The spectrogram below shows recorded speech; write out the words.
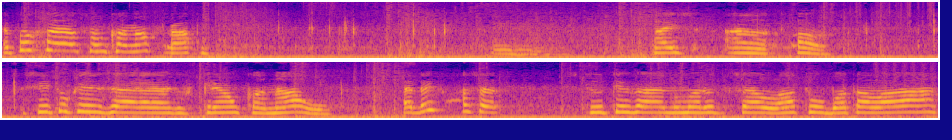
É porque eu sou um canal fraco. Mas, ah, ó, se tu quiser criar um canal, é bem fácil. Se tu tiver número do celular, tu bota lá,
